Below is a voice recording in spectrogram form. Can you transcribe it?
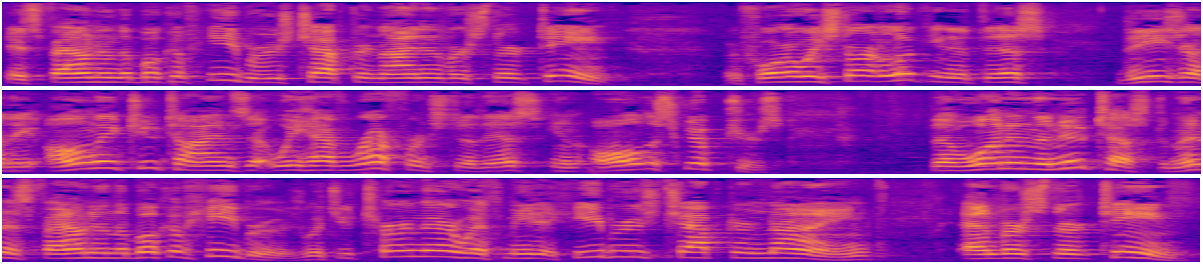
It's found in the book of Hebrews, chapter 9 and verse 13. Before we start looking at this, these are the only two times that we have reference to this in all the scriptures. The one in the New Testament is found in the book of Hebrews. Would you turn there with me to Hebrews chapter 9 and verse 13?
